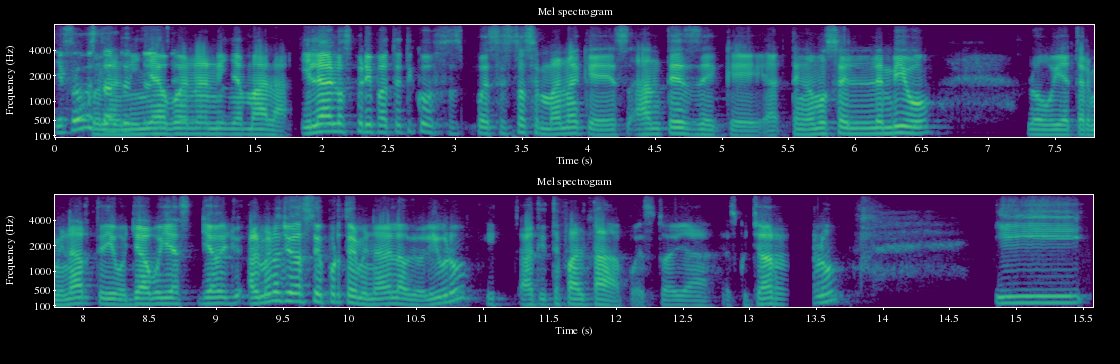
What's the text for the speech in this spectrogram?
Y fue bastante. Con la niña buena, niña mala. Y la de los peripatéticos, pues esta semana que es antes de que tengamos el en vivo, lo voy a terminar. Te digo, ya voy a, ya, al menos yo ya estoy por terminar el audiolibro y a ti te falta pues todavía escucharlo. Y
